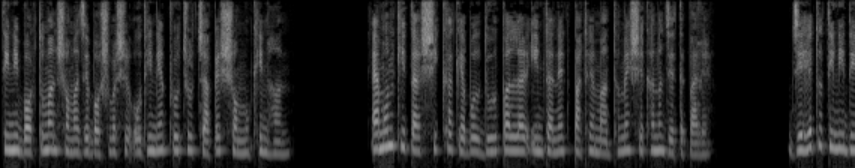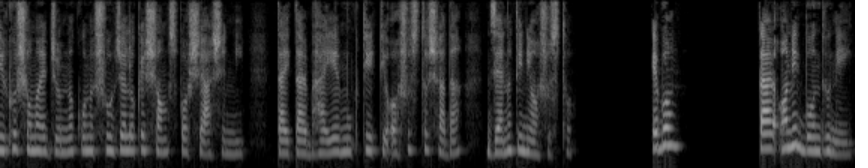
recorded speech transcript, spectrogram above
তিনি বর্তমান সমাজে বসবাসের অধীনে প্রচুর চাপের সম্মুখীন হন। এমনকি তার শিক্ষা কেবল দূরপাল্লার ইন্টারনেট পাঠের মাধ্যমে শেখানো যেতে পারে। যেহেতু তিনি দীর্ঘ সময়ের জন্য কোনো সূর্যালোকের সংস্পর্শে আসেননি, তাই তার ভাইয়ের মুখটি একটি অসুস্থ সাদা, যেন তিনি অসুস্থ। এবং তার অনেক বন্ধু নেই,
